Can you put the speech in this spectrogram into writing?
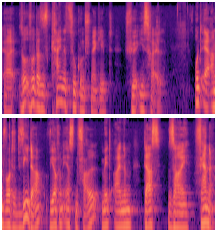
Äh, so, so dass es keine Zukunft mehr gibt für Israel. Und er antwortet wieder, wie auch im ersten Fall, mit einem Das sei ferne.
